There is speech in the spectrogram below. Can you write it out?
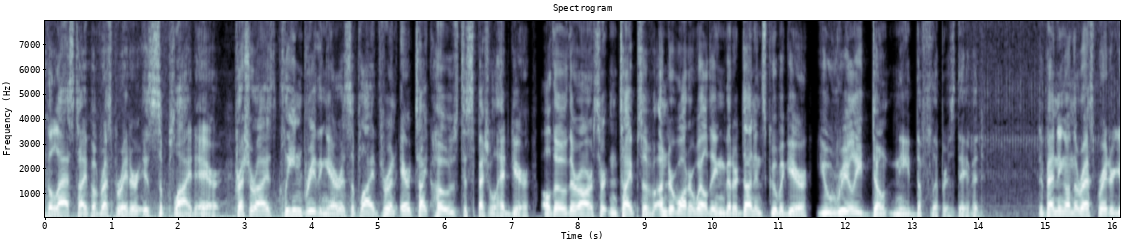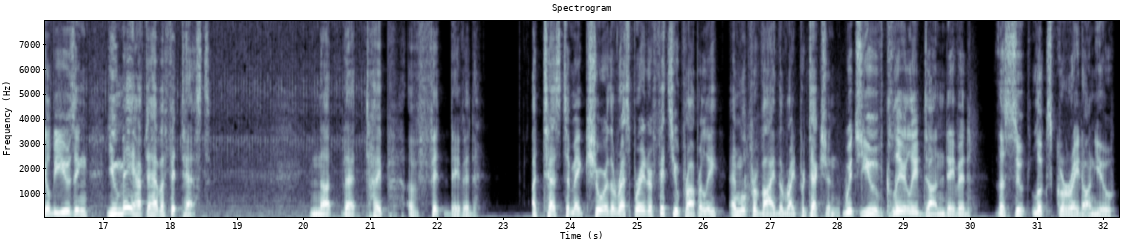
The last type of respirator is supplied air. Pressurized, clean breathing air is supplied through an airtight hose to special headgear. Although there are certain types of underwater welding that are done in scuba gear, you really don't need the flippers, David. Depending on the respirator you'll be using, you may have to have a fit test. Not that type of fit, David. A test to make sure the respirator fits you properly and will provide the right protection, which you've clearly done, David. The suit looks great on you.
